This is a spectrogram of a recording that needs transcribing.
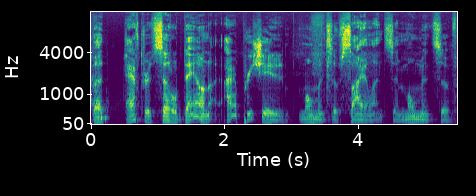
but after it settled down I, I appreciated moments of silence and moments of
